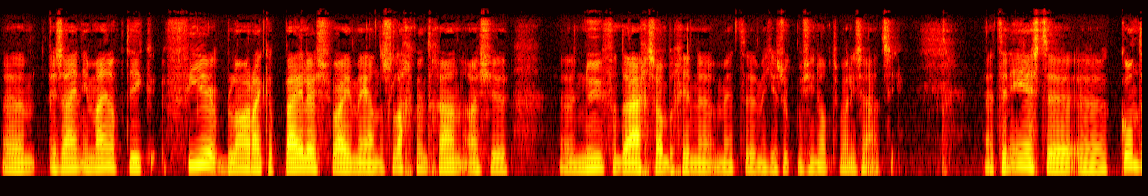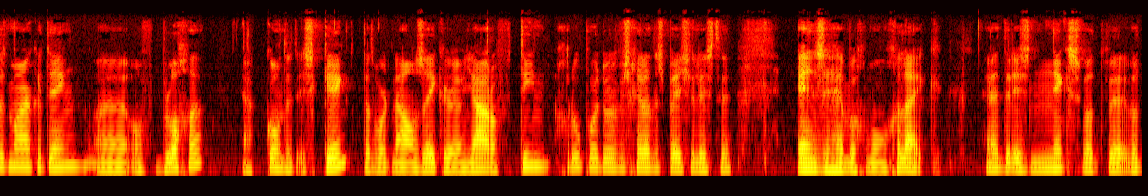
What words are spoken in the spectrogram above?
Um, er zijn in mijn optiek vier belangrijke pijlers waar je mee aan de slag kunt gaan als je nu vandaag zou beginnen met, met je zoekmachine optimalisatie. ten eerste content marketing of bloggen. Ja, content is king. Dat wordt nou al zeker een jaar of tien geroepen door verschillende specialisten. En ze hebben gewoon gelijk. er is niks wat, wat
